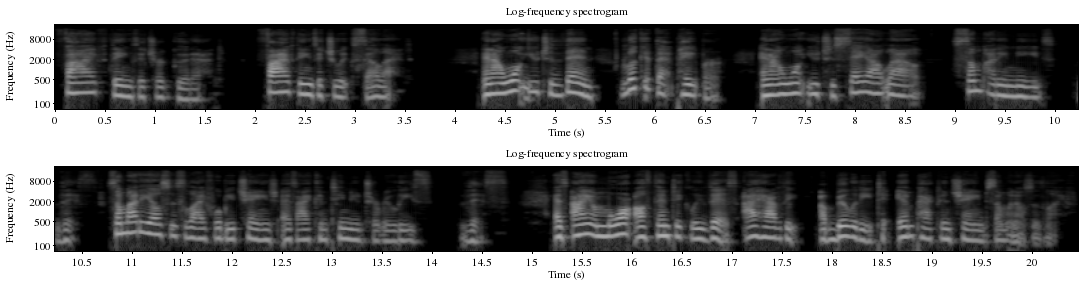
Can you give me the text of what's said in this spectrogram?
five things that you're good at, five things that you excel at. And I want you to then look at that paper and I want you to say out loud, somebody needs this. Somebody else's life will be changed as I continue to release this. As I am more authentically this, I have the ability to impact and change someone else's life.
